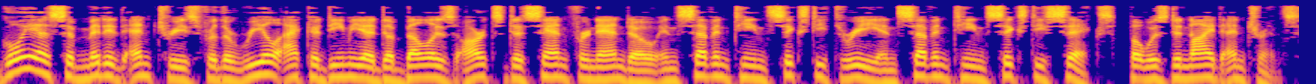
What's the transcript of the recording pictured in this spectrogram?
Goya submitted entries for the Real Academia de Bellas Artes de San Fernando in 1763 and 1766, but was denied entrance.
